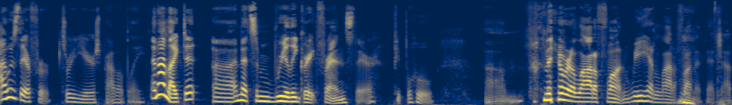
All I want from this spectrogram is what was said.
I was there for three years probably, and I liked it. Uh, I met some really great friends there, people who um, they were a lot of fun. We had a lot of fun at that job.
